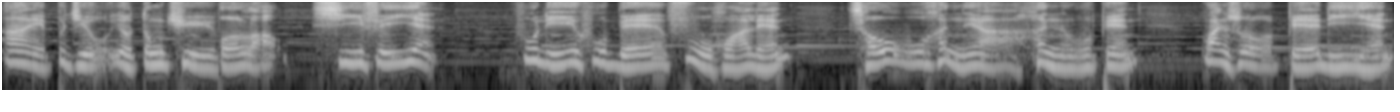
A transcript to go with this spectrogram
爱不久又东去伯劳西飞燕。忽离忽别复华年。愁无恨呀，恨无边。惯说别离言，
